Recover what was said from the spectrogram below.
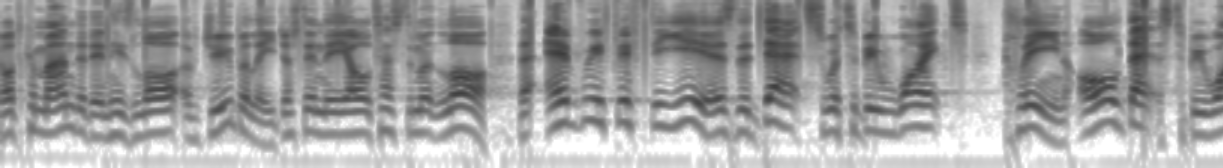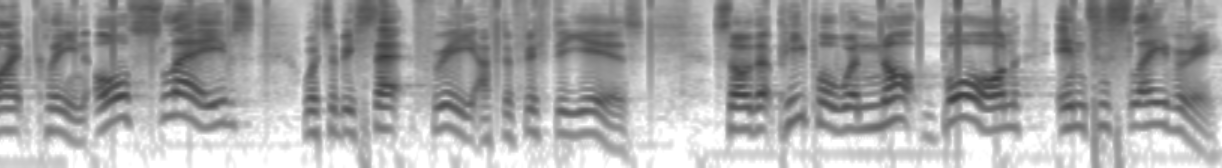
God commanded in his law of Jubilee, just in the Old Testament law, that every 50 years the debts were to be wiped clean. All debts to be wiped clean. All slaves were to be set free after 50 years. So that people were not born into slavery.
